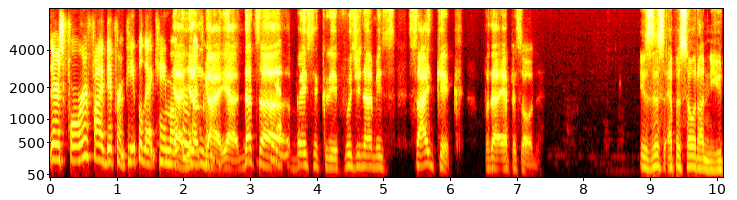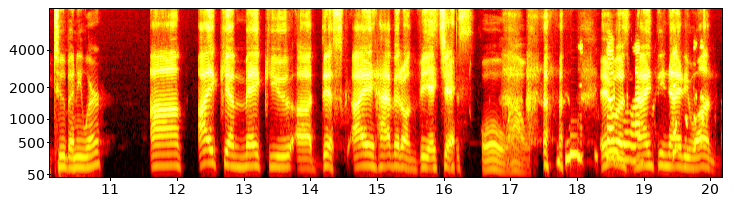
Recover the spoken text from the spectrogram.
there's four or five different people that came Yeah, over. Yeah, young with guy. him. Yeah, that's uh basically Fujinami's sidekick for that episode. Is this episode on YouTube anywhere? Um, I can make you a disc. I have it on VHS. Oh wow! It was 1991.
